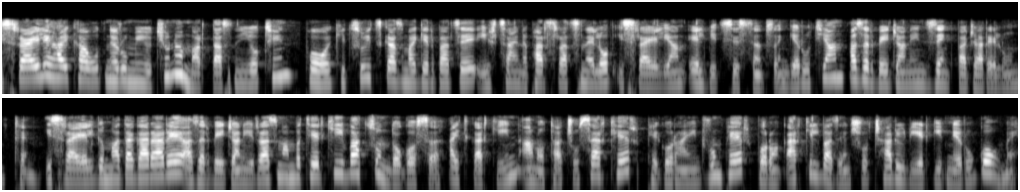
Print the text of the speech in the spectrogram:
Իսրայելի հայկաղուտներու միությունը մարտ 17-ին փողոքի ցույց կազմակերպած է իր ցայնը բարձրացնելով իսրայելյան Elbit Systems ընկերության Ադրբեջանին զենք վաճառելուն թեմ։ Իսրայել գմադագարար է Ադրբեջանի ռազմամթերքի 60%-ը։ Այդ կարգին անօթաչու սարքեր, փեգորային ռումբեր, որոնք արկելված են շուրջ 100 երկիրներու կողմէ։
